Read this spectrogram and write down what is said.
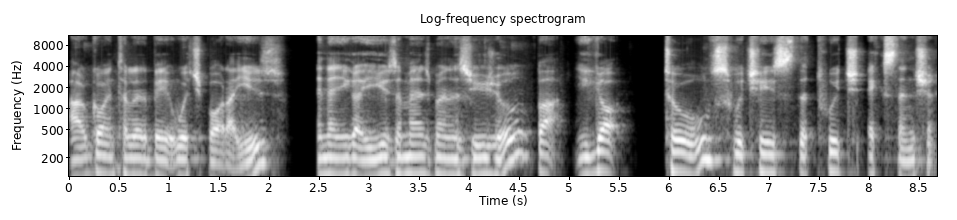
I'll go into a little bit which bot I use. And then you got your user management as usual, but you got tools, which is the Twitch extension.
